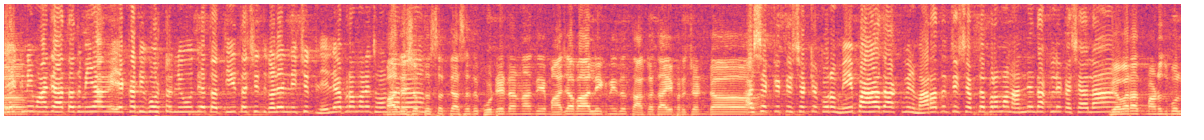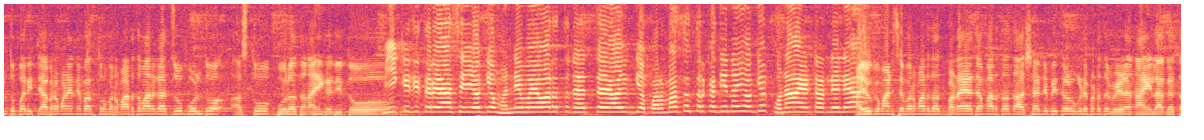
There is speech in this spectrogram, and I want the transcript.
लेखनी माझ्या हातात मी या- एखादी गोष्ट लिहून देतात ती तशीच घडेल निश्चित लिहिल्याप्रमाणेच माझे शब्द सत्य असत खोटे ठरणार नाही माझ्या बा लेखणीचं ताकद आहे प्रचंड. अशक्य ते शक्य शक्य करून मी पहा दाखवीन. महाराजांचे शब्दप्रमाण अन्य दाखले कशाला? व्यवहारात माणूस बोलतो परी त्याप्रमाणे नाही वागतो परमार्थ मार्गात जो बोलतो असतो बोलत नाही कधी तो. मी कितीतरी असे योग्य म्हणणे व्यवहारात अयोग्य परमार्थ तर कधी न योग्य खुणा आहे ठरलेल्या. अयोग्य माणसे परमार्थात बडाया त्या मारतात आशाचे पितळ उघडे पडत वेळ नाही लागत.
